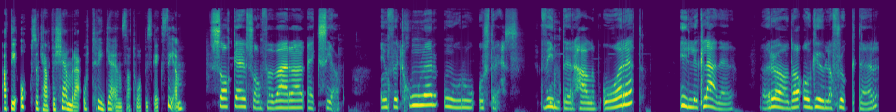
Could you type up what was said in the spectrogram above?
att det också kan försämra och trigga ens atopiska eksem. Saker som förvärrar eksem. Infektioner, oro och stress. Vinterhalvåret. Yllekläder röda och gula frukter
